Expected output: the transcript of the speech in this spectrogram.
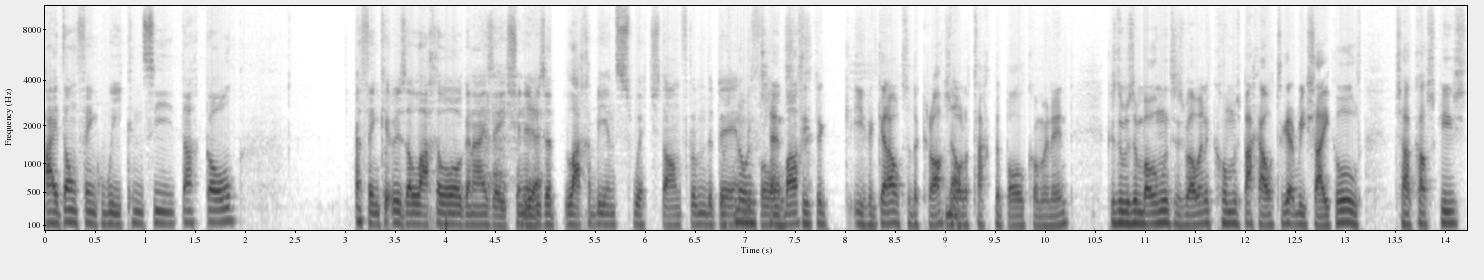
I don't think we concede that goal. I think it was a lack of organisation. It was a lack of being switched on from the There's no intensity to either get out to the cross No. or attack the ball coming in. Because there was a moment as well when it comes back out to get recycled. Tarkowski's,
